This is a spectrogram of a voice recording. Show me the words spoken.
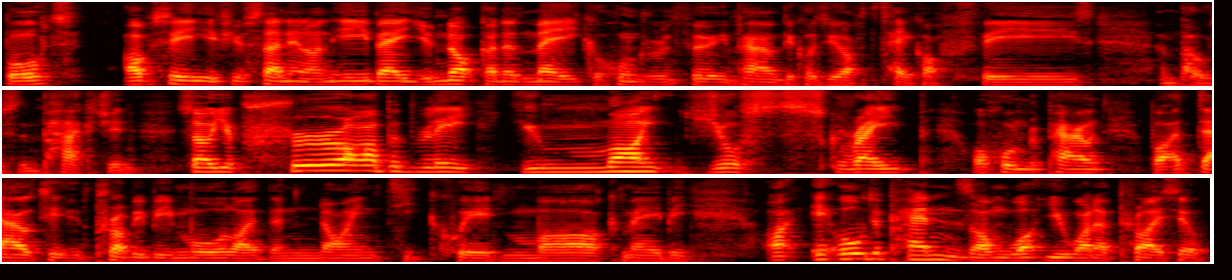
but obviously if you're selling on ebay you're not going to make 130 pound because you have to take off fees and post and packaging. So you probably you might just scrape 100 pound but i doubt it. Would probably be more like the 90 quid mark maybe. Uh, it all depends on what you want to price up.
